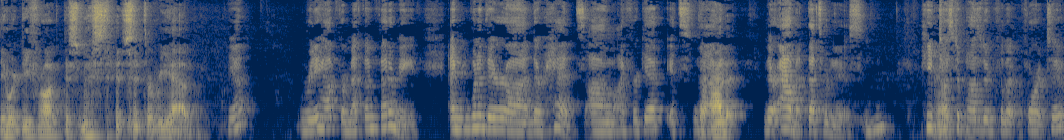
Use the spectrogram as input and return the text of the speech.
they were defrocked, dismissed, and sent to rehab. Yeah, rehab for methamphetamine. And one of their uh, their heads, um, I forget, it's The abbot. Their abbot, that's what it is. hmm He Yeah. tested positive for the, for it too.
